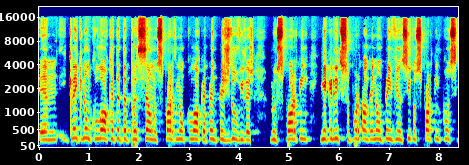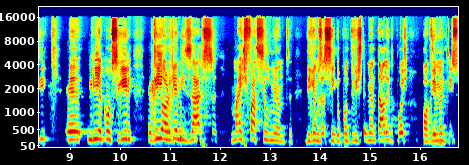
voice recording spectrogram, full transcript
um, creio que não coloca tanta pressão no Sporting, não coloca tantas dúvidas no Sporting e acredito que se o Porto ontem não tem vencido, o Sporting consegui, uh, iria conseguir reorganizar-se mais facilmente, digamos assim, do ponto de vista mental e depois, obviamente, isso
